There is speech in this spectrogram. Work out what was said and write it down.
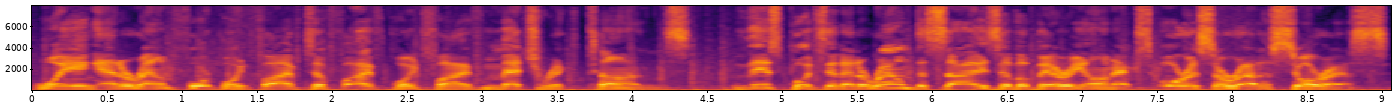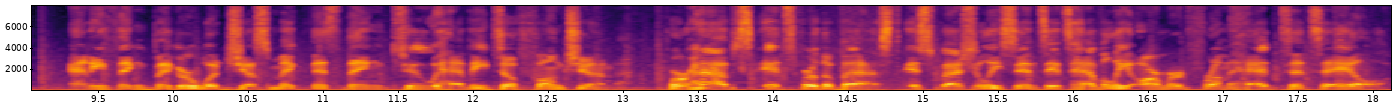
weighing at around 4.5 to 5.5 metric tons. This puts it at around the size of a Baryonyx or a Ceratosaurus. Anything bigger would just make this thing too heavy to function. Perhaps it's for the best, especially since it's heavily armored from head to tail.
